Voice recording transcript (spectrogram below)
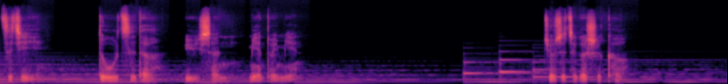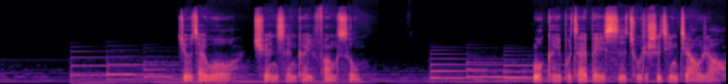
自己独自的与神面对面，就是这个时刻。就在我全身可以放松，我可以不再被四处的事情搅扰，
